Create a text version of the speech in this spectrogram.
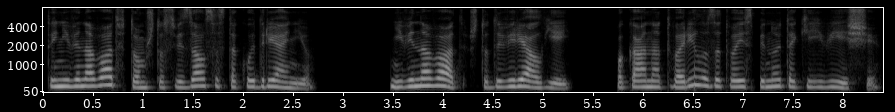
«Ты не виноват в том, что связался с такой дрянью. Не виноват, что доверял ей, пока она творила за твоей спиной такие вещи.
